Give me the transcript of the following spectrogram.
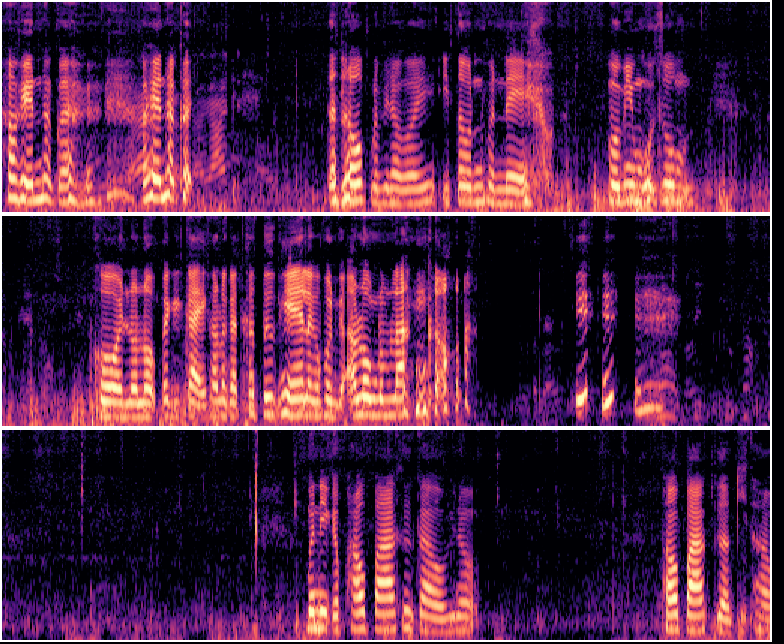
เขาเห็นเขาก็เขาเห็นเขาก็ตลกเลยพี่น้องเอ้ยอีต้นเพิ่นแหน่บ่มีหมูซุ่มคอยเลาะๆไปไกลๆเขาแล้วก็เขาตึกแฮแล้วก็เพิ่นก็เอาลงน้ำลังเขามื้อนี้ก็เผาปลาคือเก่าพี่น้อง เผาปลาเกลือขี้เถ้า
